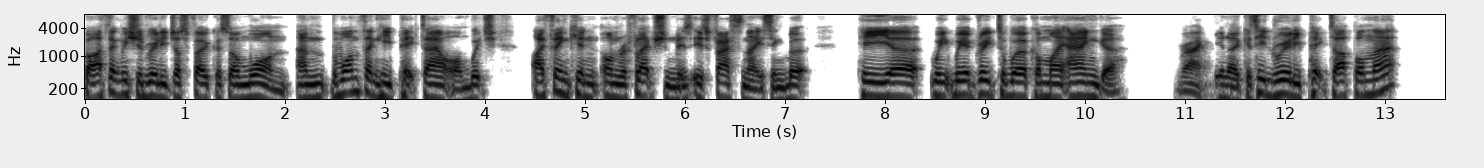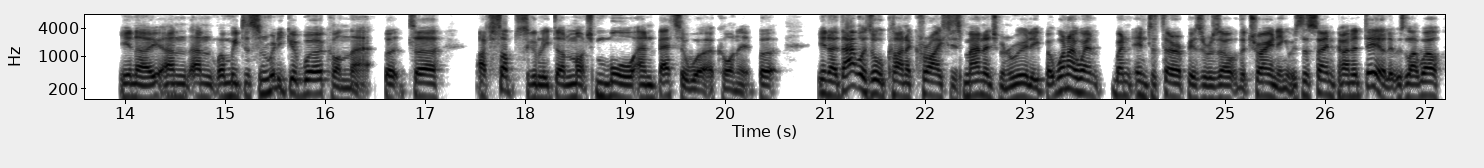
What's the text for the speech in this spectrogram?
But I think we should really just focus on one. And the one thing he picked out on, which I think in on reflection is, is fascinating, but he uh, we we agreed to work on my anger, right? You know, because he'd really picked up on that, you know, and and when we did some really good work on that, but uh, I've subsequently done much more and better work on it, but you know that was all kind of crisis management really. But when i went went into therapy as a result of the training it was the same kind of deal. It was like well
